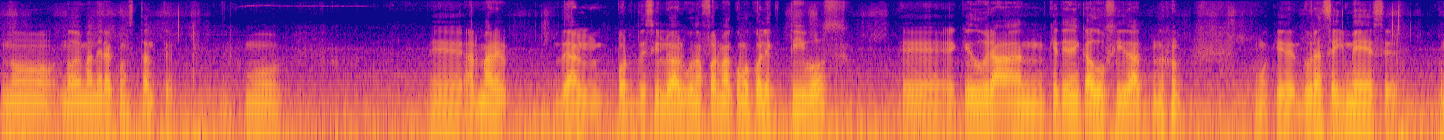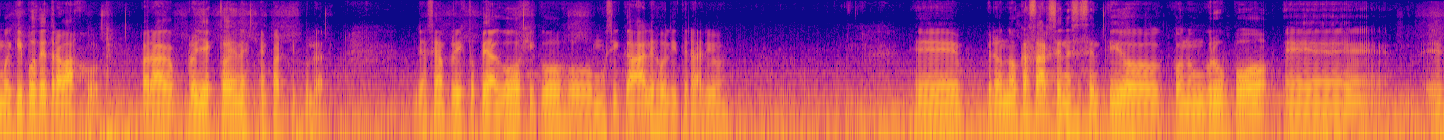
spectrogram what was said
no, de manera constante. Es como eh, armar, por decirlo de alguna forma, como colectivos eh, que duran, que tienen caducidad, ¿no? como que duran seis meses, como equipos de trabajo para proyectos en, en particular, ya sean proyectos pedagógicos o musicales o literarios. Eh, pero no casarse en ese sentido con un grupo eh, eh,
